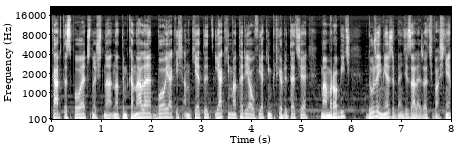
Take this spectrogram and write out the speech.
kartę społeczność na, na tym kanale, bo jakieś ankiety, jaki materiał w jakim priorytecie mam robić, w dużej mierze będzie zależeć właśnie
